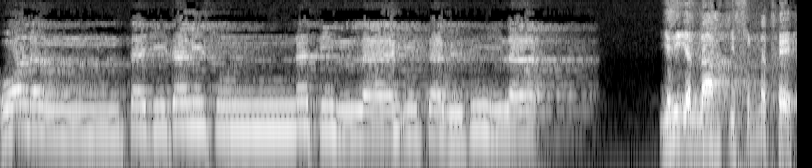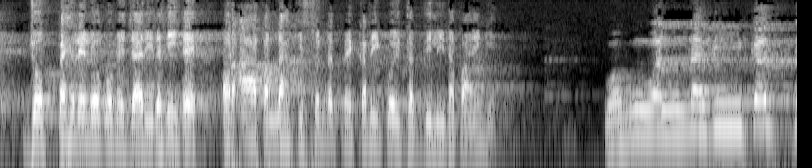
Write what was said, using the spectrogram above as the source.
ولن تجد لسنت اللہ تبدیلا۔ یہی اللہ کی سنت ہے جو پہلے لوگوں میں جاری رہی ہے اور آپ اللہ کی سنت میں کبھی کوئی تبدیلی نہ پائیں گے۔ وهو الذي كف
